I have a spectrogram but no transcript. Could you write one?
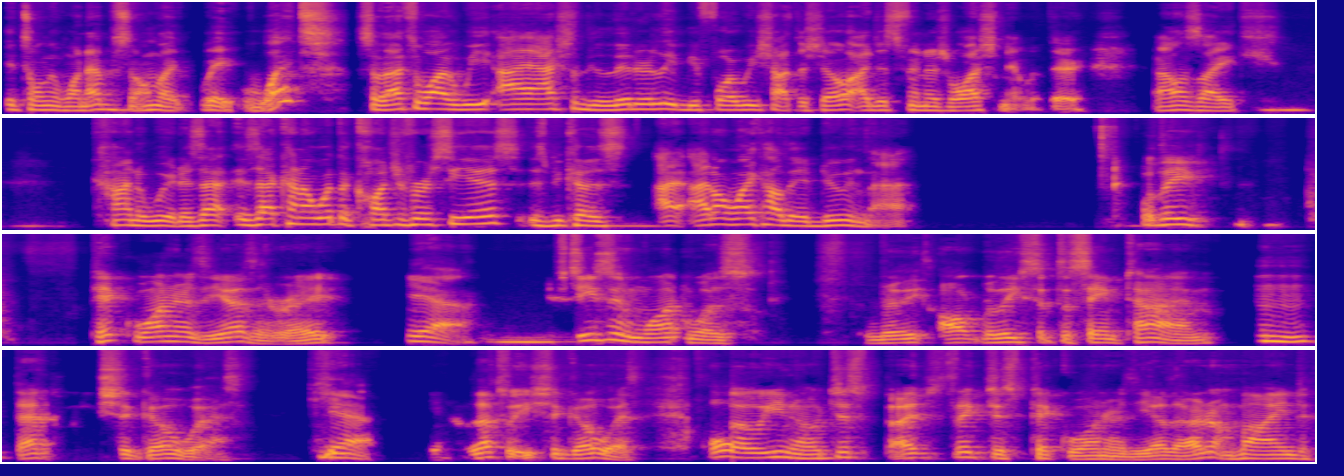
It's only one episode. I'm like, wait, what? So that's why we. I actually literally before we shot the show, I just finished watching it with her, and I was like, kind of weird. Is that is that kind of what the controversy is? Is because I, I don't like how they're doing that. Well, they pick one or the other, right? Yeah. If season one was really all released at the same time, mm-hmm. that should go with. Yeah. That's what you should go with. Although, you know, just I just think just pick one or the other. I don't mind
